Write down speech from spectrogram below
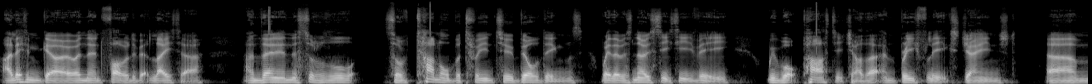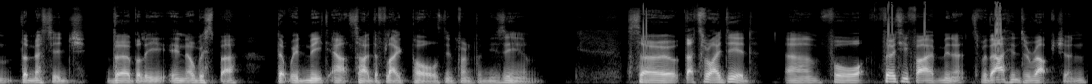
I let him go and then followed a bit later. And then in this sort of little sort of tunnel between two buildings where there was no CTV, we walked past each other and briefly exchanged um, the message verbally in a whisper that we'd meet outside the flagpoles in front of the museum. So that's what I did. Um, for 35 minutes, without interruption,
